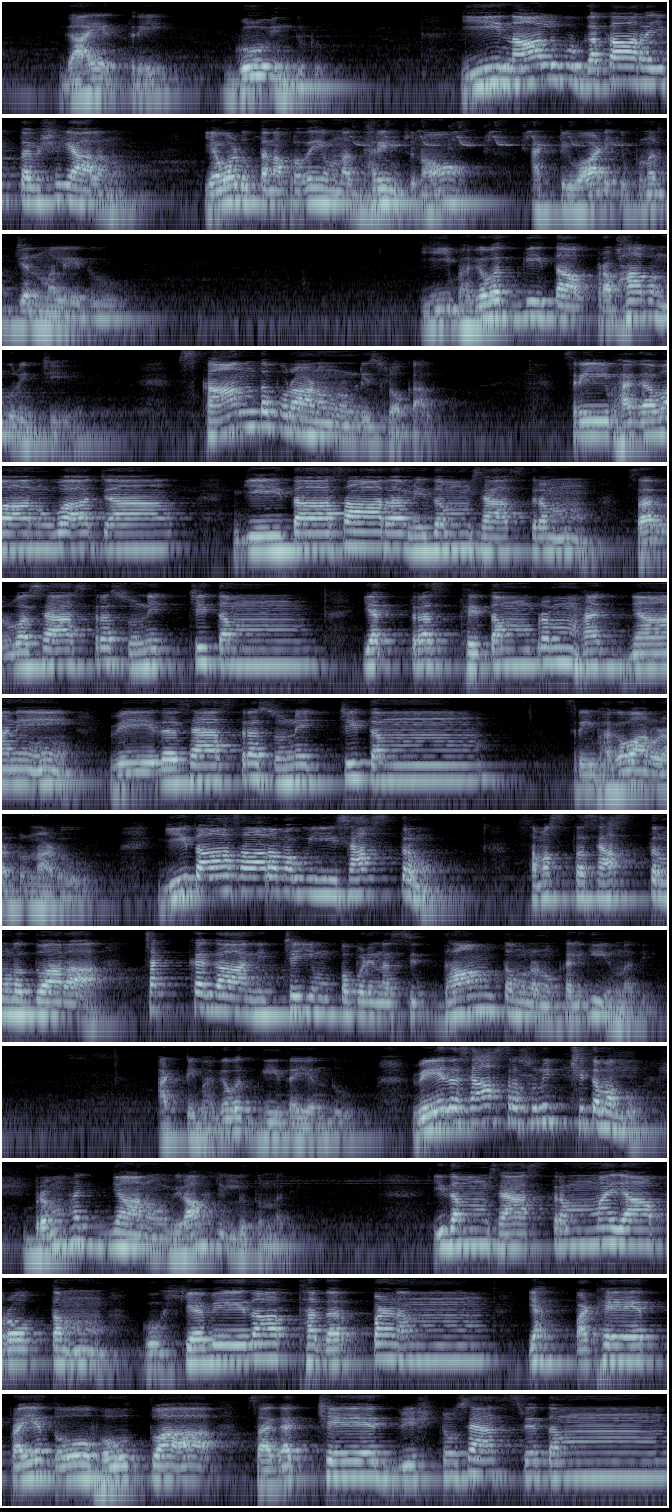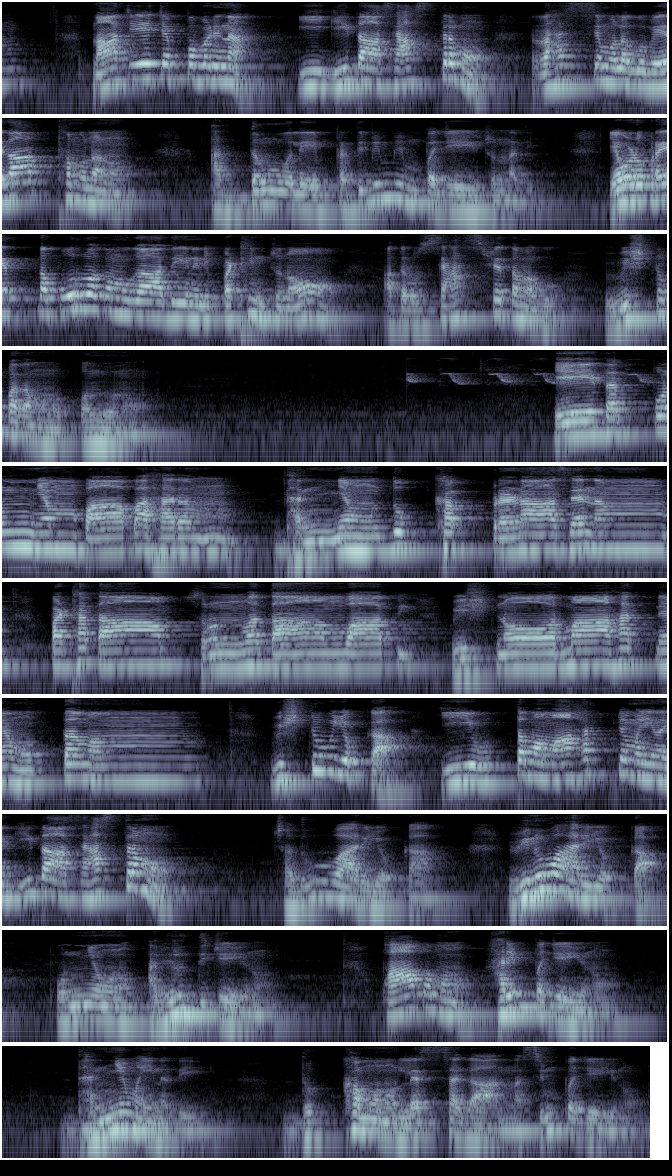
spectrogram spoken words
గాయత్రి గోవిందుడు. ఈ నాలుగు గకారయుక్త విషయాలను ఎవడు తన హృదయమున ధరించునో అట్టివాడికి పునర్జన్మ లేదు. ఈ భగవద్గీత ప్రభావం గురించి స్కాంద పురాణం నుండి శ్లోకాలు. శ్రీ భగవానువాచ గీతాసారమిదం శాస్త్రం సర్వశాస్త్ర సునిశ్చితం. ఎత్ర స్థితం బ్రహ్మజ్ఞానే వేదశాస్త్ర సునిశ్చితం. శ్రీ భగవానుడు అంటున్నాడు గీతాసారమగు ఈ శాస్త్రము సమస్త శాస్త్రముల ద్వారా చక్కగా నిశ్చయింపబడిన సిద్ధాంతములను కలిగి ఉన్నది. అట్టి భగవద్గీత ఎందు వేదశాస్త్ర సునిశ్చితమగు బ్రహ్మజ్ఞానం విరాజిల్లుతున్నది. ఇదం శాస్త్రం మయా ప్రోక్తం గుహ్య వేదార్థదర్పణం యః పఠేత్ ప్రయతో భూత్వా సగచ్చేద్విష్ణు శాశ్వతం. నాచే చెప్పబడిన ఈ గీతా శాస్త్రము రహస్యములగు వేదార్థములను అద్దము వలె ప్రతిబింబింపజేయుచున్నది. ఎవడు ప్రయత్నపూర్వకముగా దీనిని పఠించునో అతడు శాశ్వతమగు విష్ణు పదమును పొందును. ఏతత్ పుణ్యం పాపహరం ధన్యం దుఃఖ ప్రణాశనం పఠతాం శృణ్వతాం వాపి విష్ణోర్మాహత్మ్యముత్తమం విష్ణువు యొక్క ఈ ఉత్తమ మాహత్మ్యమైన గీతా శాస్త్రము చదువువారి యొక్క వినువారి యొక్క పుణ్యమును అభివృద్ధి చేయును పాపమును హరింపజేయును ధన్యమైనది దుఃఖమును లెస్సగా నశింపజేయును.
